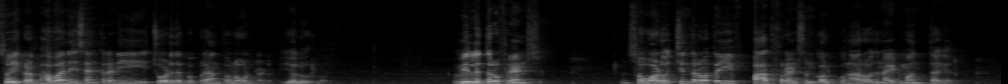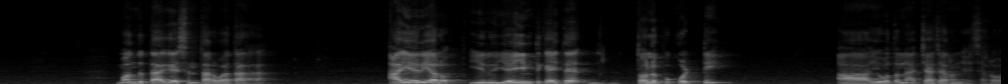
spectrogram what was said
సో ఇక్కడ భవానీ శంకర్ అని చోడదెబ్బ ప్రాంతంలో ఉంటాడు ఏలూరులో. వీళ్ళిద్దరూ ఫ్రెండ్స్. సో వాడు వచ్చిన తర్వాత ఈ పాత ఫ్రెండ్స్ని కలుపుకొని ఆ రోజు నైట్ మందు తాగారు. మందు తాగేసిన తర్వాత ఆ ఏరియాలో వీళ్ళు ఏ ఇంటికైతే తలుపు కొట్టి ఆ యువతల్ని అత్యాచారం చేశారో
